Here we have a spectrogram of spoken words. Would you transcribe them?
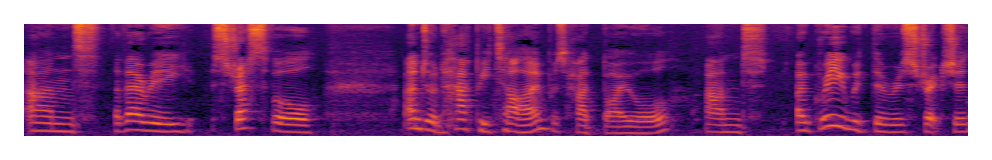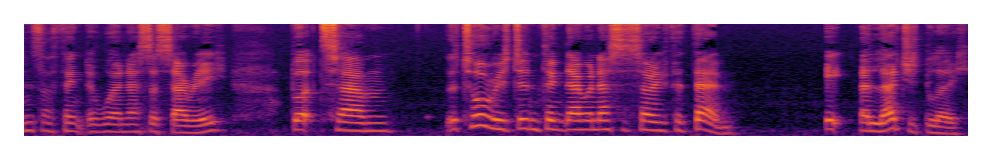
And a very stressful and unhappy time was had by all. And agree with the restrictions, I think they were necessary. But um, the Tories didn't think they were necessary for them, it, allegedly.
